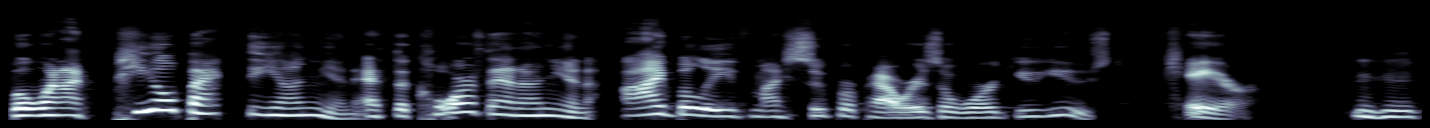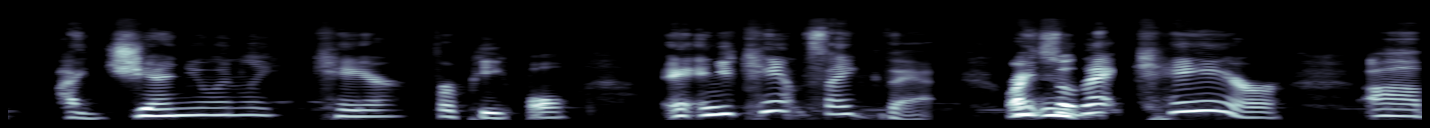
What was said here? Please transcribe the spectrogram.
But when I peel back the onion, at the core of that onion, I believe my superpower is a word you used care. Mm-hmm. I genuinely care for people. And you can't fake that, right? Mm-mm. So that care uh,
